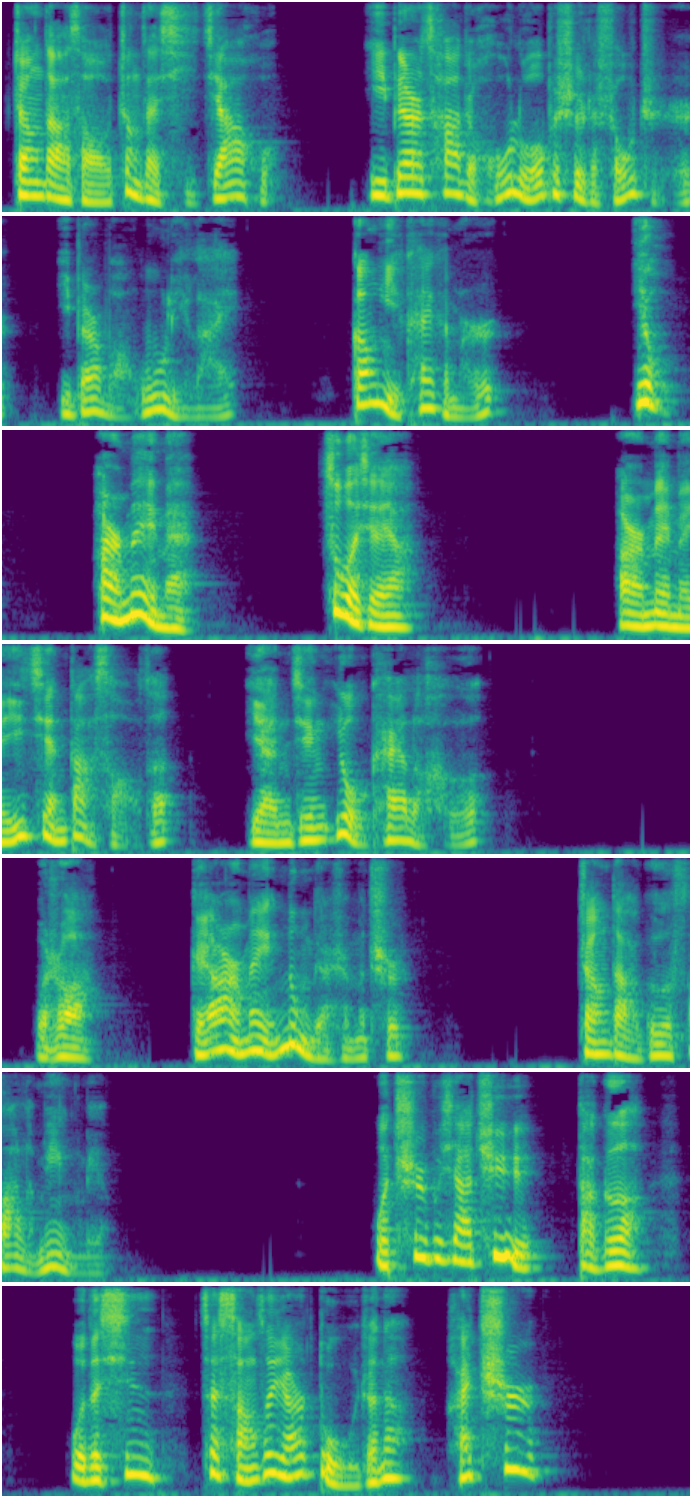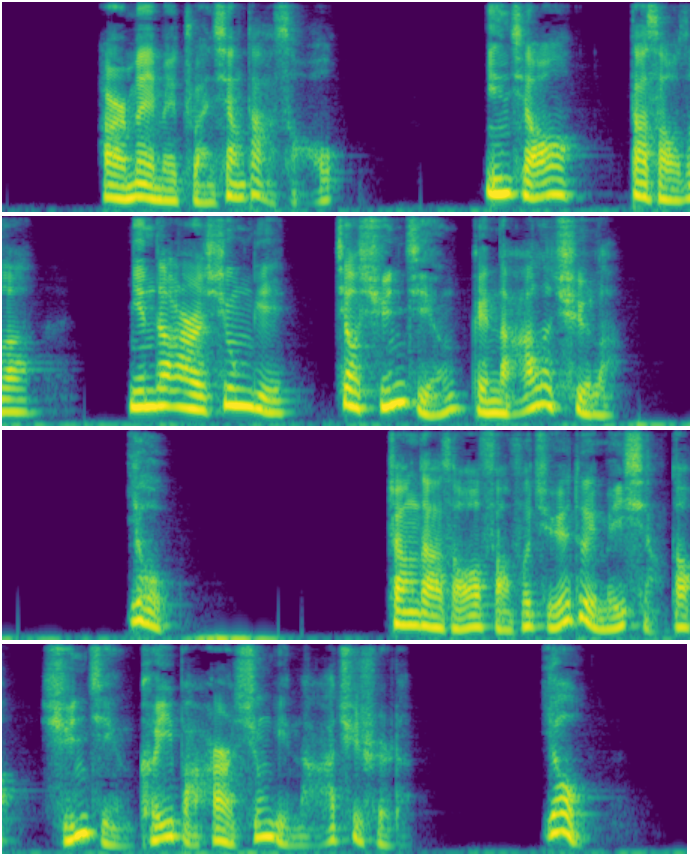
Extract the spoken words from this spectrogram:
张大嫂正在洗家伙，一边擦着胡萝卜似的手指，一边往屋里来。刚一开开门，哟，二妹妹，坐下呀。二妹妹一见大嫂子，眼睛又开了合。我说：“给二妹弄点什么吃。”张大哥发了命令。我吃不下去，大哥，我的心。在嗓子眼堵着呢，还吃？二妹妹转向大嫂：“您瞧，大嫂子，您的二兄弟叫巡警给拿了去了。”哟，张大嫂仿佛绝对没想到巡警可以把二兄弟拿去似的。哟，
